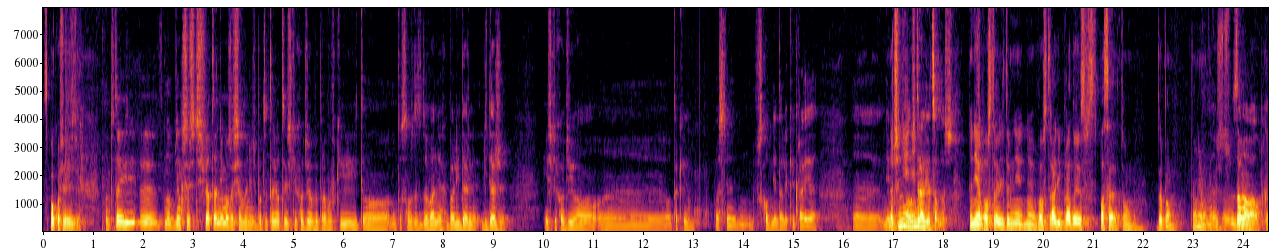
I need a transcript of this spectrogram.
spoko się jeździ. No tutaj y, no, większość świata nie może się mylić, bo te Toyoty, jeśli chodzi o wyprawówki, to, no, to są zdecydowanie chyba lidery, liderzy, jeśli chodzi o, y, o takie właśnie wschodnie, dalekie kraje. Y, nie Znaczy wiem, nie, nie, nie. Australię co masz? No nie, w Australii to nie, nie. W Australii Prado jest passe, to zapomnij. Tam nie ma No, takich rzeczy. za mała autko.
